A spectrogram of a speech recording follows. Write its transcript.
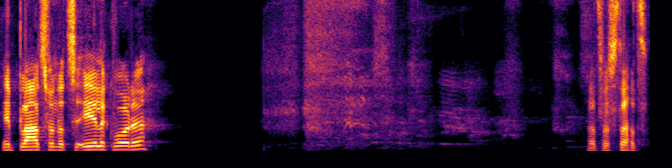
In plaats van dat ze eerlijk worden. Wat was dat?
